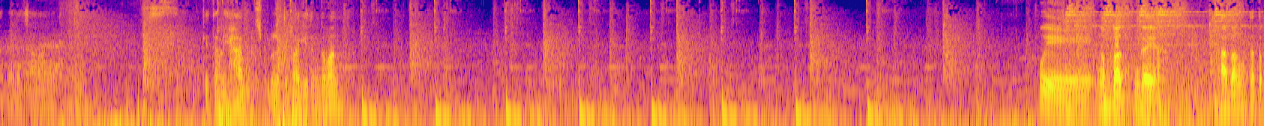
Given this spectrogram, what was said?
tapi ada caranya teman-teman kita lihat 10 detik lagi teman-teman Wih, ngebug enggak ya? Abang tetap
